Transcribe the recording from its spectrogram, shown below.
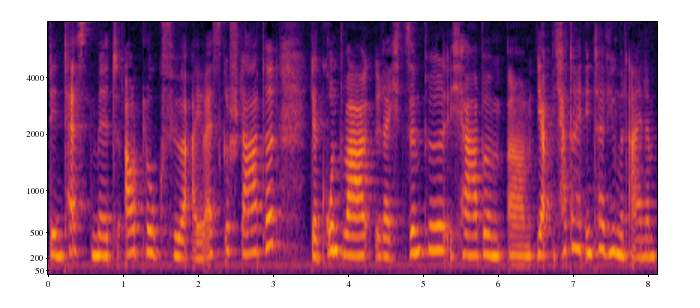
den Test mit Outlook für iOS gestartet. Der Grund war recht simpel. Ich habe, ähm, ja, ich hatte ein Interview mit einem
